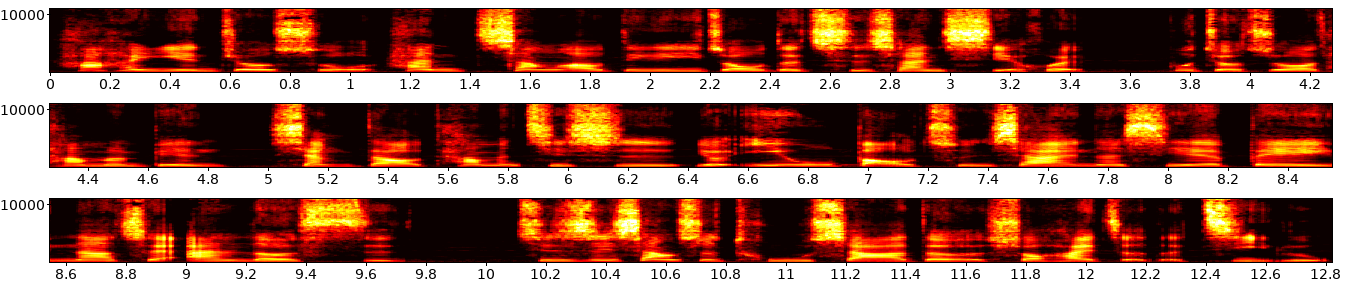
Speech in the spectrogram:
哈海研究所和上奥地利州的慈善协会不久之后，他们便想到，他们其实有义务保存下来那些被纳粹安乐死。其实际上是屠杀的受害者的记录，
